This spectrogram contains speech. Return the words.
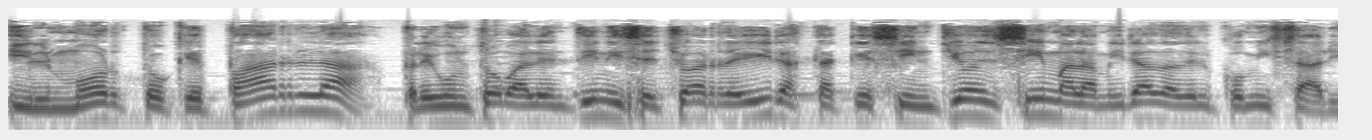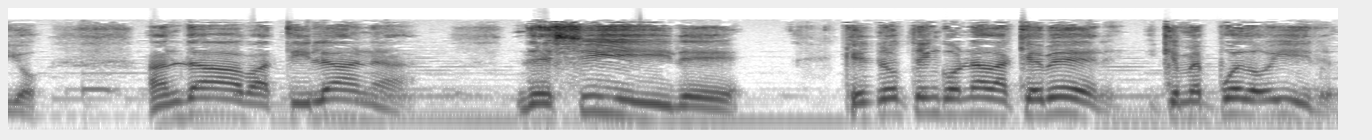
¿Il morto que parla? preguntó Valentín y se echó a reír hasta que sintió encima la mirada del comisario. Andá, Batilana, decide que no tengo nada que ver y que me puedo ir.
